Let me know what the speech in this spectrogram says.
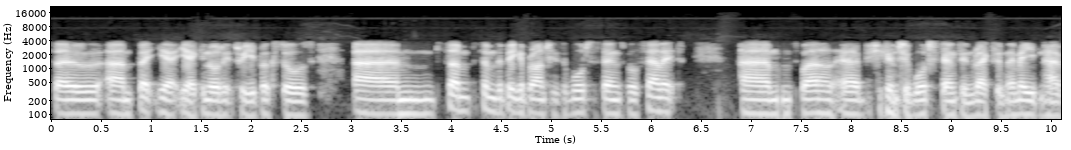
so, um, but yeah, yeah, you can order it through your bookstores. Um, some some of the bigger branches of Waterstones will sell it. Um, as well, uh, if you come to Waterstones in Wrexham, they may even have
